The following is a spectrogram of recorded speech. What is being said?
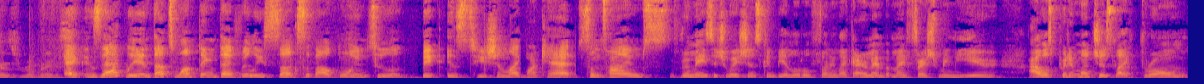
as roommates. Exactly, and that's one thing that really sucks about going to a big institution like Marquette. Sometimes roommate situations can be a little funny. Like I remember my freshman year. I was pretty much just like thrown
